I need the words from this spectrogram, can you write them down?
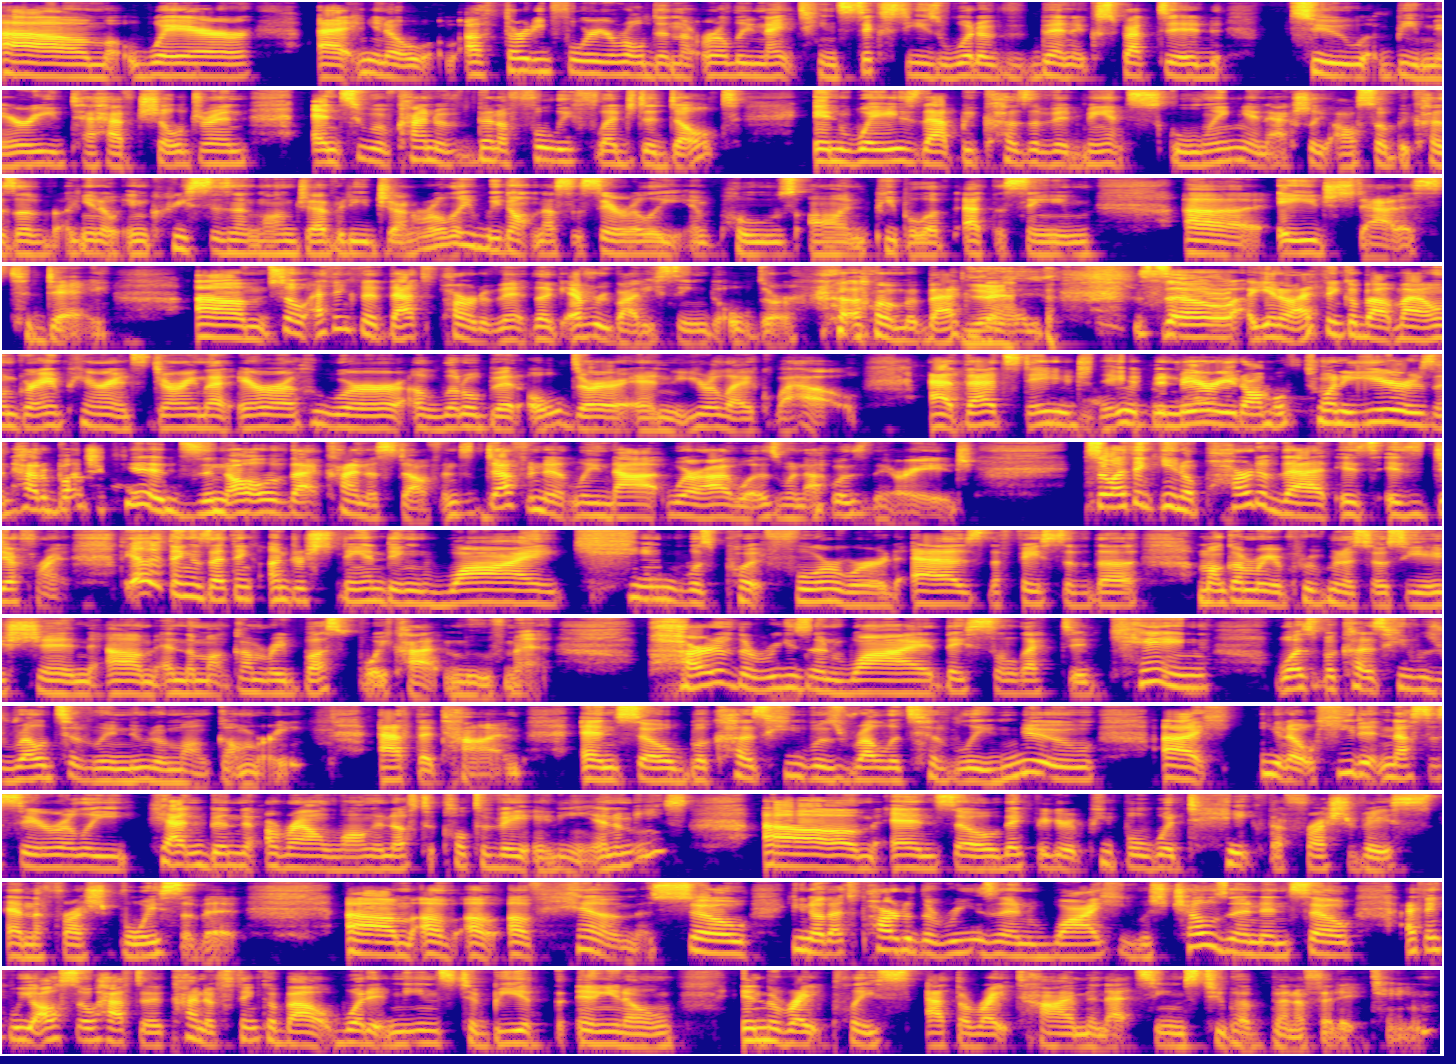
um, where uh, you know a 34 year old in the early 1960s would have been expected to be married, to have children, and to have kind of been a fully fledged adult in ways that because of advanced schooling and actually also because of you know increases in longevity generally we don't necessarily impose on people at, at the same uh, age status today. Um, so i think that that's part of it. Like everybody seemed older um, back yeah. then. So you know i think about my own grandparents during that era who were a little bit older and you're like wow at that stage they had been married almost 20 years and had a bunch of kids and all of that kind of stuff. And it's definitely not where i was when i was their age so I think, you know, part of that is is different. The other thing is I think understanding why King was put forward as the face of the Montgomery Improvement Association um, and the Montgomery bus boycott movement part of the reason why they selected King was because he was relatively new to Montgomery at the time. And so because he was relatively new, uh, you know, he didn't necessarily, he hadn't been around long enough to cultivate any enemies. Um, and so they figured people would take the fresh face and the fresh voice of it, um, of, of, of him. So, you know, that's part of the reason why he was chosen. And so I think we also have to kind of think about what it means to be, you know, in the right place place at the right time. And that seems to have benefited King.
